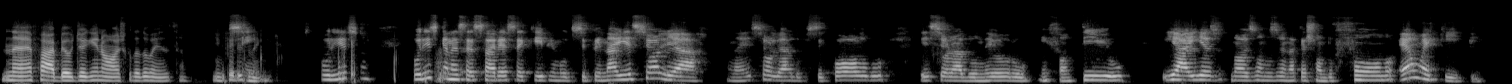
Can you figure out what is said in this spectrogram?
né, Fábio, o diagnóstico da doença, infelizmente. Sim. Por isso, por isso que é necessária essa equipe multidisciplinar e esse olhar né? Esse olhar do psicólogo, esse olhar do neuroinfantil, e aí nós vamos ver na questão do fono, é uma equipe,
